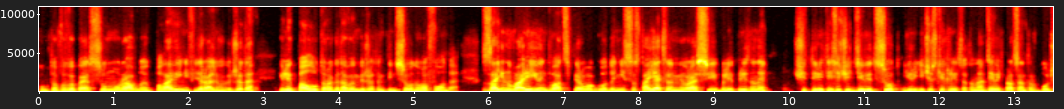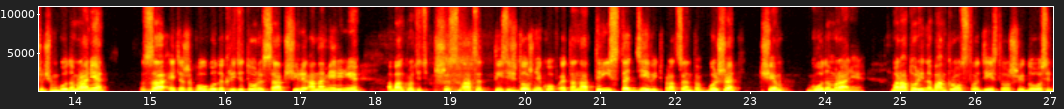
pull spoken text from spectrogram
пунктов ВВП, сумму равную половине федерального бюджета или полутора годовым бюджетом пенсионного фонда. За январь-июнь 2021 года несостоятельными в России были признаны 4900 юридических лиц. Это на 9% больше, чем годом ранее. За эти же полгода кредиторы сообщили о намерении обанкротить 16 тысяч должников. Это на 309% больше, чем годом ранее. Мораторий на банкротство, действовавший до 7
